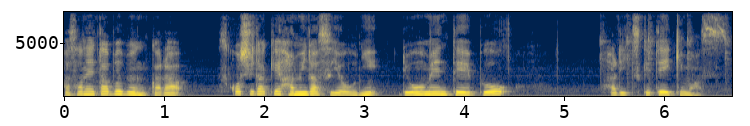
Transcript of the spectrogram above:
重ねた部分から少しだけはみ出すように両面テープを貼り付けていきます。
